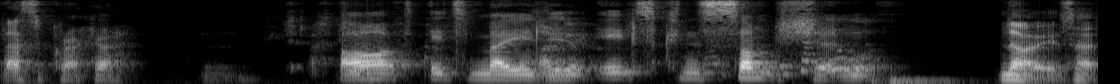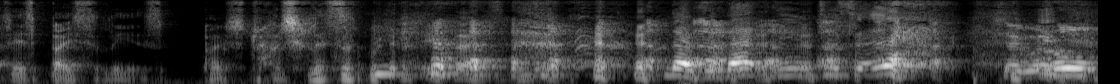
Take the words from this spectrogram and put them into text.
that's a cracker. Art it's made in its consumption. No, it's actually it's basically it's post-structuralism. No, but that you just. So we're all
